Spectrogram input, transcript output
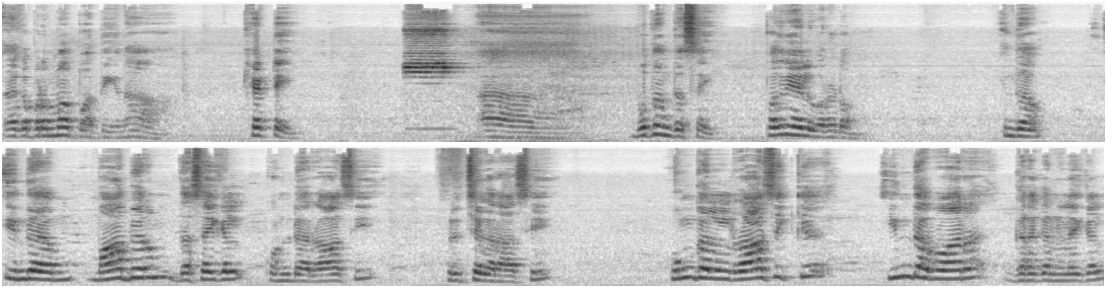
அதுக்கப்புறமா பார்த்தீங்கன்னா கேட்டை புதன் தசை பதினேழு வருடம். இந்த இந்த மாபெரும் தசைகள் கொண்ட ராசி விருச்சக ராசி உங்கள் ராசிக்கு இந்த வார கிரக நிலைகள்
